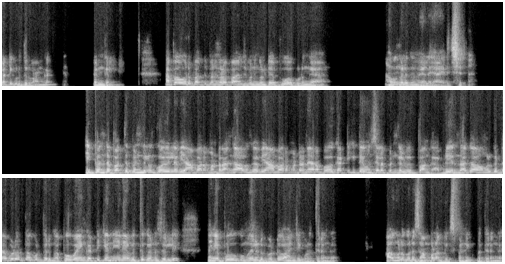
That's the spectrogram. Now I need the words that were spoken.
கட்டி கொடுத்துருவாங்க பெண்கள். அப்போ ஒரு பத்து பெண்களோ பதினஞ்சு பெண்கள்கிட்ட பூவை கொடுங்க. அவங்களுக்கும் வேலை ஆயிடுச்சு இப்ப இந்த பத்து பெண்களும் கோயில்ல வியாபாரம் பண்றாங்க. அவங்க வியாபாரம் பண்ற நேரம் போக கட்டிக்கிட்டேவும் சில பெண்கள் விற்பாங்க. அப்படி இருந்தாக்க அவங்களுக்கு டபுள் ஒர்க்கா கொடுத்துருங்க. பூவையும் கட்டிக்க நீனே வித்துக்கன்னு சொல்லி நீங்க பூவுக்கு முதலீடு போட்டு வாங்கி கொடுத்துருங்க. அவங்களுக்கு ஒரு சம்பளம் பிக்ஸ் பண்ணி கொடுத்துருங்க.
